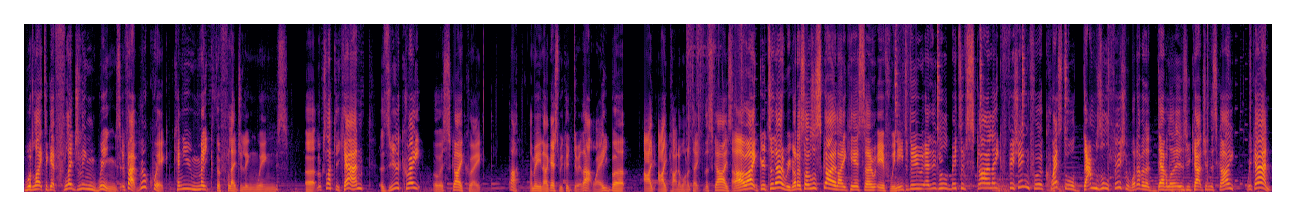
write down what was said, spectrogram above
would like to get fledgling wings. In fact, real quick, can you make the fledgling wings? Uh, looks like you can. Azure crate or a sky crate? Huh. I mean, I guess we could do it that way, but I, I kind of want to take to the skies. All right, good to know. We got ourselves a sky lake here, so if we need to do a little bit of sky lake fishing for a quest or damsel fish or whatever the devil it is you catch in the sky, we can.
